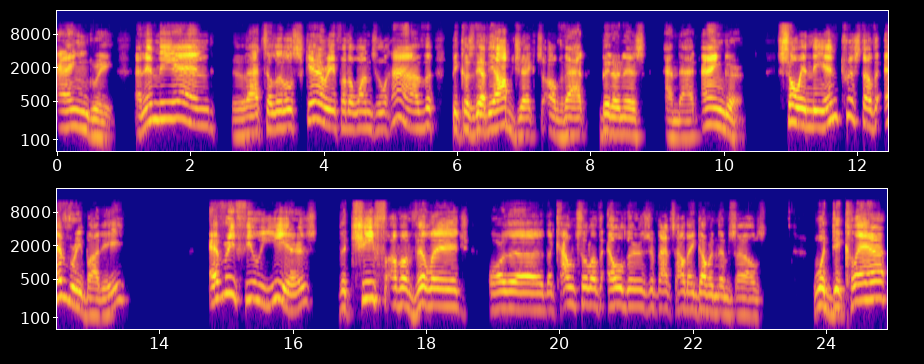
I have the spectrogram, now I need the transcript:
angry. And in the end, that's a little scary for the ones who have because they're the objects of that bitterness and that anger. So, in the interest of everybody, every few years, the chief of a village or the, the council of elders, if that's how they govern themselves, would declare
